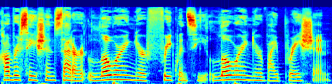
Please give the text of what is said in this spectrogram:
conversations that are lowering your frequency, lowering your vibration.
